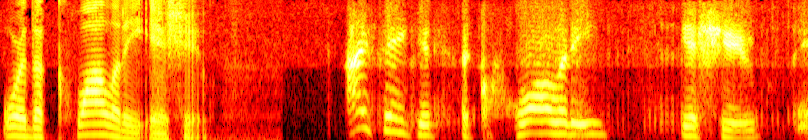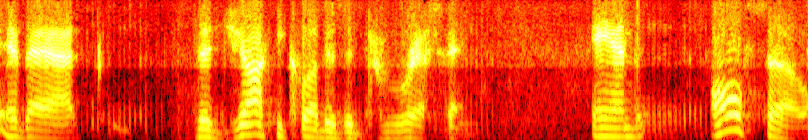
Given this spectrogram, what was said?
or the quality issue? I think it's the quality issue that the Jockey Club is addressing. And also,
